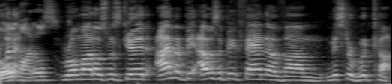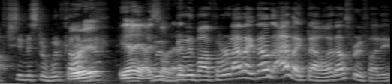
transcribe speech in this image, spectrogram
Role when I- models. Role models was good. I'm a big. I was a big fan of um, Mr. Woodcock. Did you see Mr. Woodcock? Were you? Yeah, yeah, I saw that. Billy Bob Thornton. I like that. Was, I like that one. That was pretty funny.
